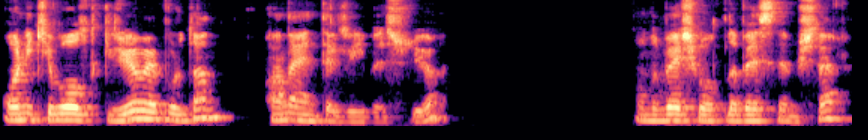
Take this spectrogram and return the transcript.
12 volt giriyor ve buradan ana entegreyi besliyor. Onu 5 voltla beslemişler.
